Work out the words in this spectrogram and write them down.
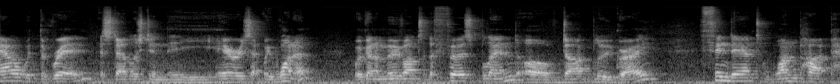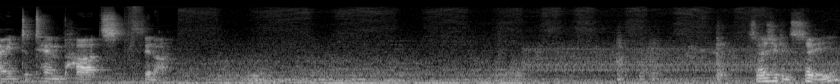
Now with the red established in the areas that we want it, we're going to move on to the first blend of dark blue grey, thin down to one part paint to 10 parts thinner. So as you can see,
